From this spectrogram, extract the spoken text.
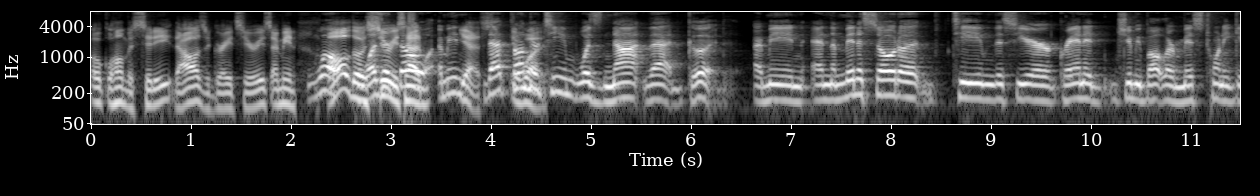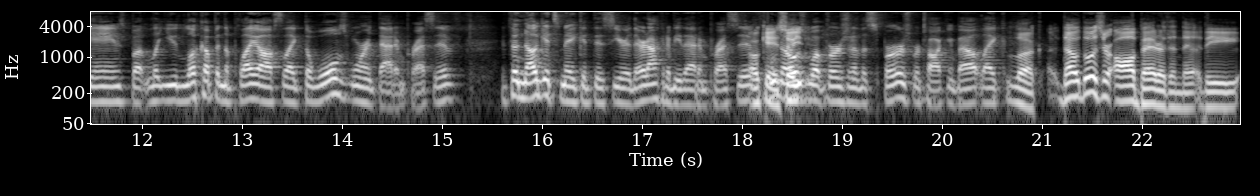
Oklahoma City? That was a great series. I mean, well, all those series had. I mean, yes, that Thunder team was not that good. I mean, and the Minnesota team this year, granted, Jimmy Butler missed 20 games, but you look up in the playoffs, like the Wolves weren't that impressive. If the Nuggets make it this year, they're not going to be that impressive. Okay, Who knows so what version of the Spurs we're talking about? Like, look, th- those are all better than the the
